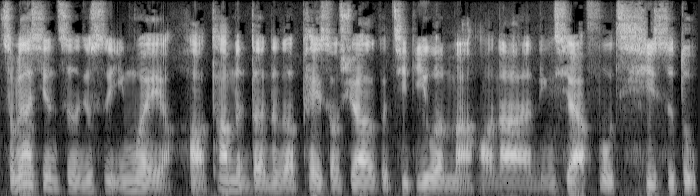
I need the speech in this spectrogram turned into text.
什么样的限制呢？就是因为啊，哈，他们的那个配送需要个极低温嘛，哈，那零下负七十度。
